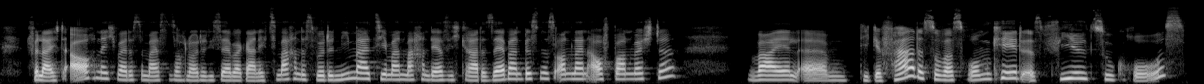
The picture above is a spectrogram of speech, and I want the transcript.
vielleicht auch nicht, weil das sind meistens auch Leute, die selber gar nichts machen. Das würde niemals jemand machen, der sich gerade selber ein Business online aufbauen möchte, weil ähm, die Gefahr, dass sowas rumgeht, ist viel zu groß.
